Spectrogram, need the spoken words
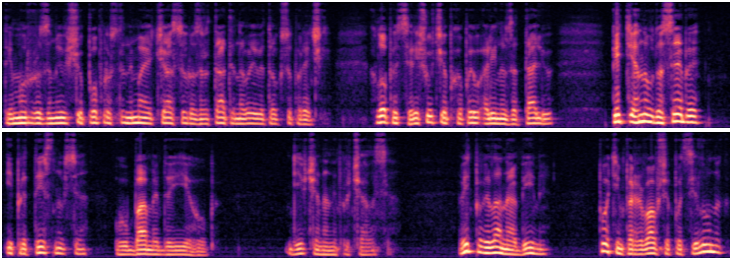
Тимур розумів, що попросту немає часу розгортати новий виток суперечки. Хлопець рішуче обхопив Аліну за талію, підтягнув до себе і притиснувся губами до її губ. Дівчина не пручалася. Відповіла на обійми, потім, перервавши поцілунок,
